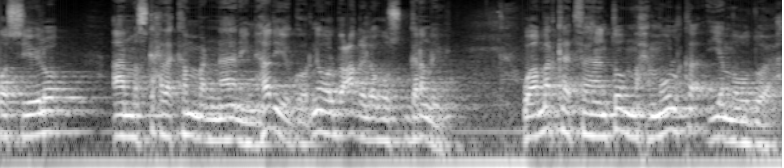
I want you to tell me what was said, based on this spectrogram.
wasiilo aan maskaxda ka madhnaanayn had iyo goor nin walba caqliga uu garanayo. Waa markaad fahanto maxmuulka iyo mawduuca.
